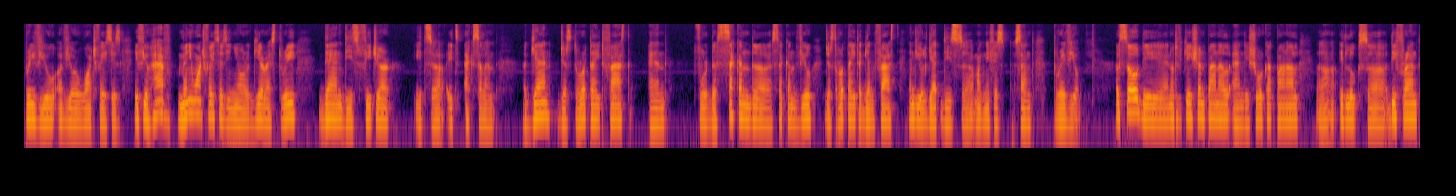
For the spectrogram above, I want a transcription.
preview of your watch faces. If you have many watch faces in your Gear S3, then this feature it's uh, it's excellent. Again, just rotate fast and for the second uh, second view, just rotate again fast and you'll get this uh, magnificent preview. Also the notification panel and the shortcut panel uh, it looks uh, different.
